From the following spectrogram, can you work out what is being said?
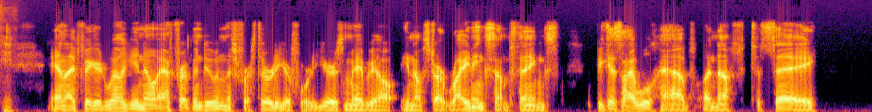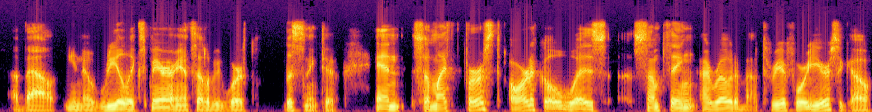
Hmm. and I figured, well, you know, after I've been doing this for 30 or 40 years, maybe I'll, you know, start writing some things because I will have enough to say about, you know, real experience that'll be worth listening to. And so my first article was something I wrote about three or four years ago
